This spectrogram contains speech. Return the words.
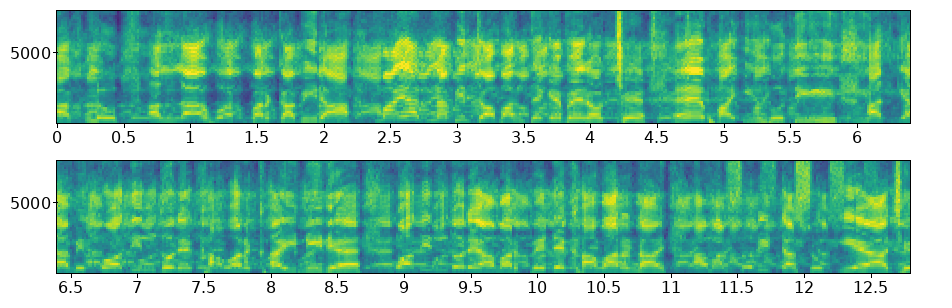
রাখল। আল্লাহ আকবার কাবিরা, মায়ার নাবির জবান থেকে বেরোচ্ছে। এ ভাই ইহুদি, আজকে আমি কদিন ধরে খাওয়ার খাইনি রে। কদিন ধরে আমার পেটে খাবার নাই। আমার শরীরটা শুকিয়ে আছে,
